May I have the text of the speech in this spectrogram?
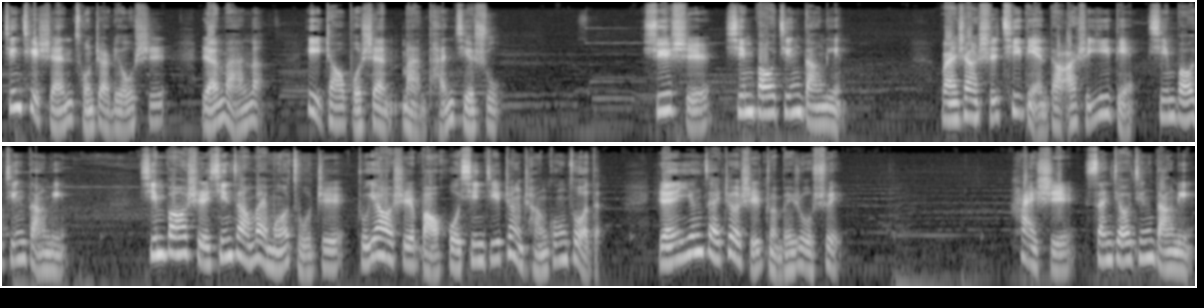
精气神从这流失，人完了，一招不慎，满盘皆输。戌时，心包经当令。晚上十七点到二十一点，心包经当令。心包是心脏外膜组织，主要是保护心肌正常工作的。人应在这时准备入睡。亥时，三焦经当令。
